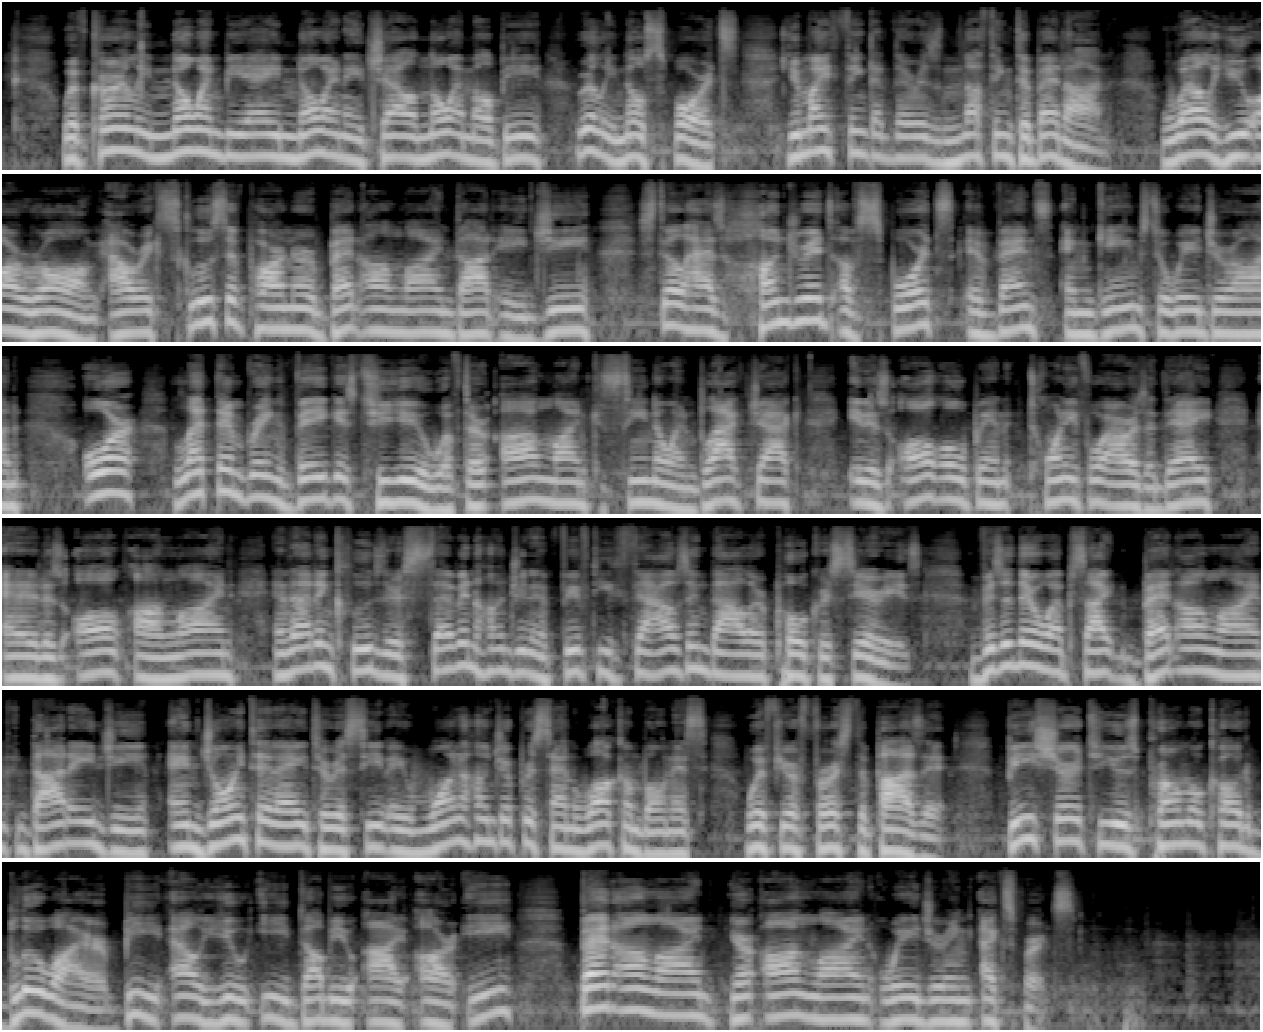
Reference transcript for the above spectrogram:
With currently no NBA, no NHL, no MLB, really no sports, you might think that there is nothing to bet on. Well, you are wrong. Our exclusive partner, betonline.ag, still has hundreds of sports, events, and games to wager on. Or let them bring Vegas to you with their online casino and blackjack. It is all open 24 hours a day and it is all online, and that includes their $750,000 poker series. Visit their website betonline.ag and join today to receive a 100% welcome bonus with your first deposit. Be sure to use promo code BLUEWIRE, B L U E W I R E. Bet Online, your online wagering experts.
